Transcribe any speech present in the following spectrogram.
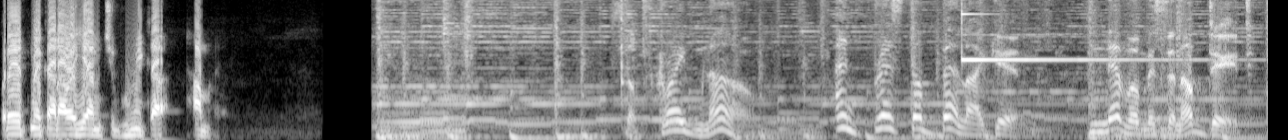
प्रयत्न करावा ही आमची भूमिका ठाम आहे subscribe now and press the bell icon never miss an update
